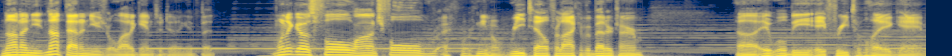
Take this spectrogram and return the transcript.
Not un- not that unusual. A lot of games are doing it, but when it goes full launch, full you know retail for lack of a better term, uh, it will be a free to play game.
